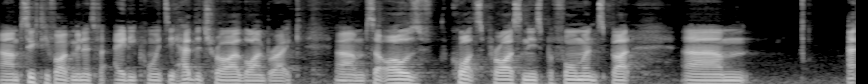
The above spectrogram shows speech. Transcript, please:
um, 65 minutes for 80 points. He had the try line break. Um, so I was quite surprised in his performance, but um, uh,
